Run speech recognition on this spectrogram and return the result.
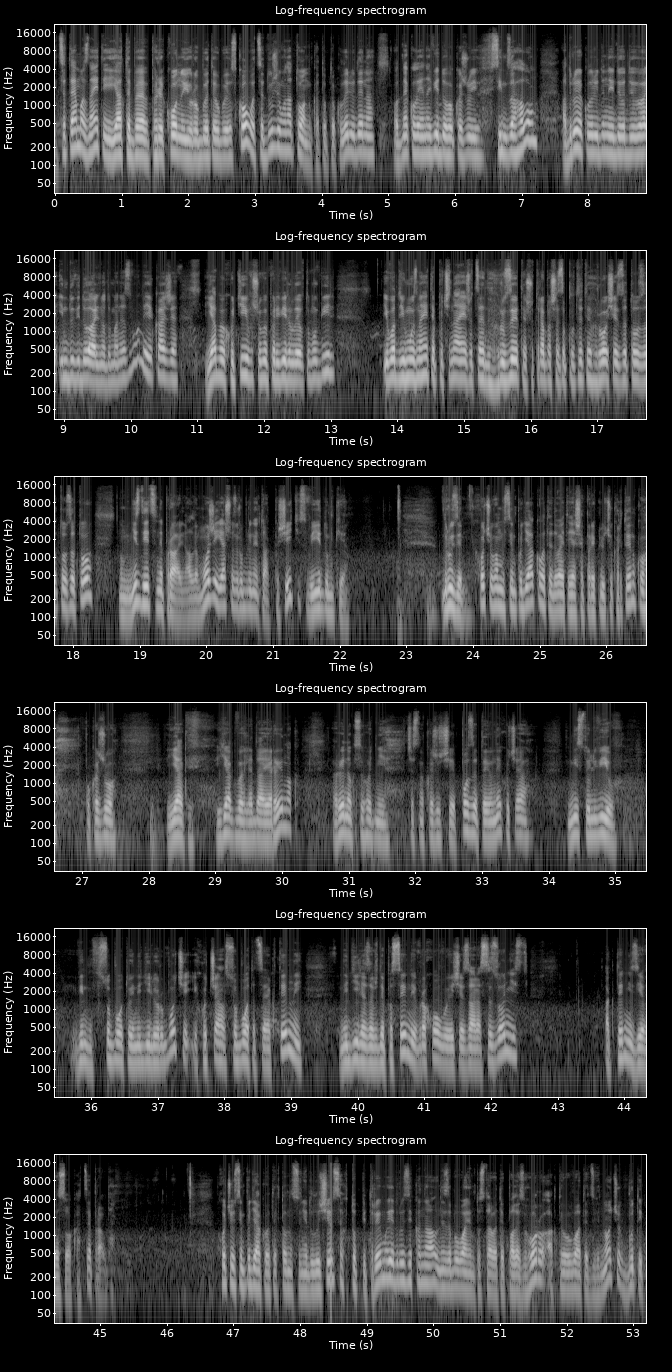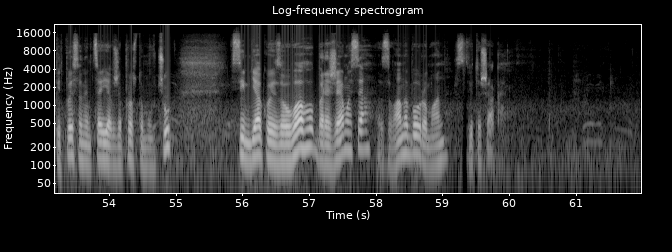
І ця тема, знаєте, я тебе переконую робити обов'язково, це дуже вона тонка. Тобто, коли людина, одне, коли я на відео кажу всім загалом, а друге, коли людина індивіду- індивідуально до мене дзвонить і каже, я би хотів, щоб ви перевірили автомобіль. І от йому, знаєте, починаєш оце грузити, що треба ще заплатити гроші за то, за то, за то. Ну, мені здається, неправильно, але може я щось зроблю не так. Пишіть свої думки. Друзі, хочу вам усім подякувати. Давайте я ще переключу картинку, покажу, як, як виглядає ринок. Ринок сьогодні, чесно кажучи, позитивний, хоча місто Львів він в суботу і неділю робочий, і хоча субота це активний, неділя завжди пасивний, враховуючи зараз сезонність, активність є висока. Це правда. Хочу всім подякувати, хто на сьогодні долучився, хто підтримує, друзі, канал. Не забуваємо поставити палець вгору, активувати дзвіночок, бути підписаним. Це я вже просто мовчу. Всім дякую за увагу. Бережемося. З вами був Роман Світошак.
